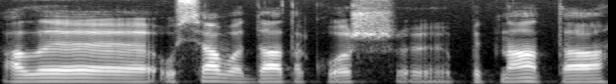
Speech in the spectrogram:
але уся вода також е, питна та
